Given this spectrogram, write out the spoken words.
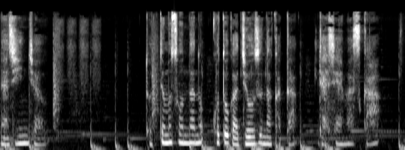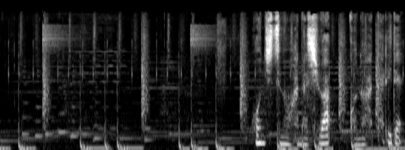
馴染んじゃう。とってもそんなのことが上手な方いらっしゃいますか？本日のお話はこの辺りで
